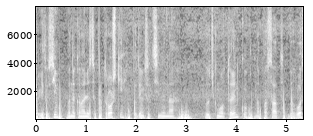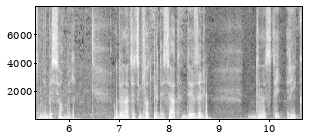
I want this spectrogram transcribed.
Привіт усім! Ви на каналі Все потрошки. Подивимося ціни на Луцькому авторинку на Passat B8 і B7. 11750 дизель 11 рік.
